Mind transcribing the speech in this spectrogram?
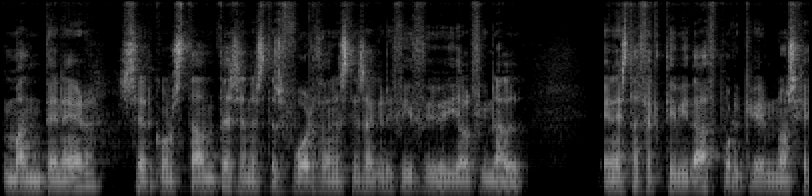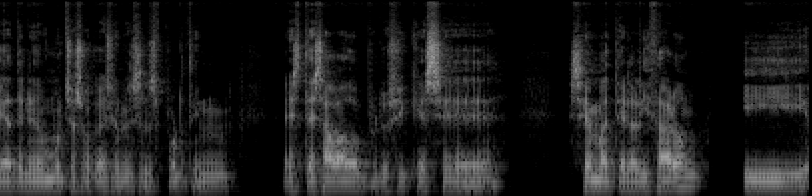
mantener, ser constantes en este esfuerzo, en este sacrificio y al final en esta efectividad, porque no es que haya tenido muchas ocasiones el Sporting este sábado, pero sí que se, se materializaron y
